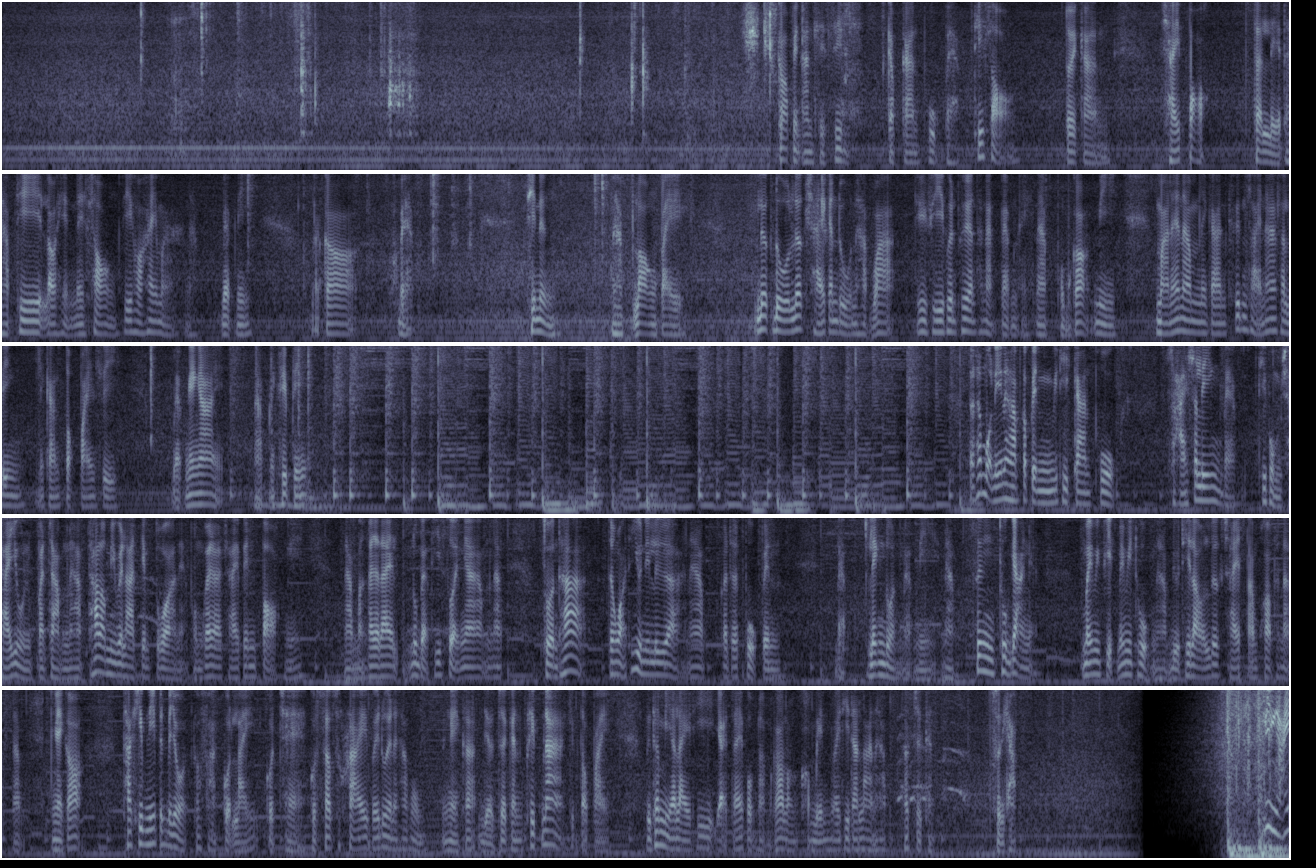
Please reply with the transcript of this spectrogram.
ก็เป็นอันเสร็จสิ้นกับการผูกแบบที่ 2 โดยการใช้ปอก สแตนเลสนะครับที่เราเห็นในซองที่เขาให้มานะแบบนี้ แล้วก็แบบที่1นงนะครับลองไปเลือกดูเลือกใช้กันดูนะครับ ว่าพี่ๆเพื่อนๆถนัดแบบไหนนะครับ ผมก็มีมาแนะนำในการขึ้นสายหน้าสลิง ในการตกปลายสีแบบง่าย ๆ นะครับในคลิปนี้ และทั้งหมดนี้นะครับก็เป็นวิธีการผูกสายสลิงแบบที่ผมใช้อยู่ประจำนะครับ ถ้าเรามีเวลาเตรียมตัวเนี่ย ผมก็จะใช้เป็นปอกนี้นะครับมันก็จะได้รูปแบบที่สวยงามนะส่วนถ้าจังหวะที่อยู่ในเรือนะครับ ก็จะผูกเป็นแบบเร่งด่วนแบบนี้นะครับ ซึ่งทุกอย่างเนี่ยไม่มีผิดไม่มีถูกนะครับ อยู่ที่เราเลือกใช้ตามความถนัดนะครับไงก็ ถ้าคลิปนี้เป็นประโยชน์ก็ฝากกดไลค์ กดแชร์ กด Subscribe ไว้ด้วยนะครับผม ยังไงก็เดี๋ยวเจอกันคลิปหน้าคลิปต่อไป หรือถ้ามีอะไรที่อยากจะให้ผมทำก็ลองคอมเมนต์ไว้ที่ด้านล่างนะครับ แล้วเจอกัน สวัสดีครับ นี่ไง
